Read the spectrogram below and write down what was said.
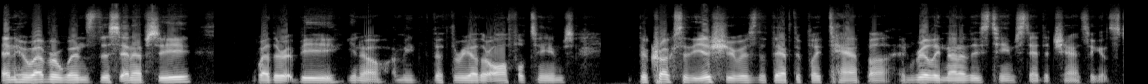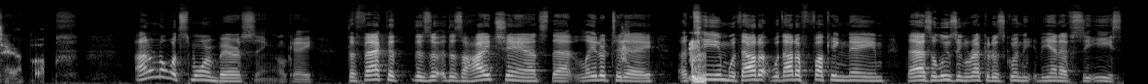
And whoever wins this NFC, whether it be, you know, I mean, the three other awful teams, the crux of the issue is that they have to play Tampa, and really none of these teams stand a chance against Tampa. I don't know what's more embarrassing. Okay, the fact that there's a there's a high chance that later today a team without a without a fucking name that has a losing record is going to the, the NFC East.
